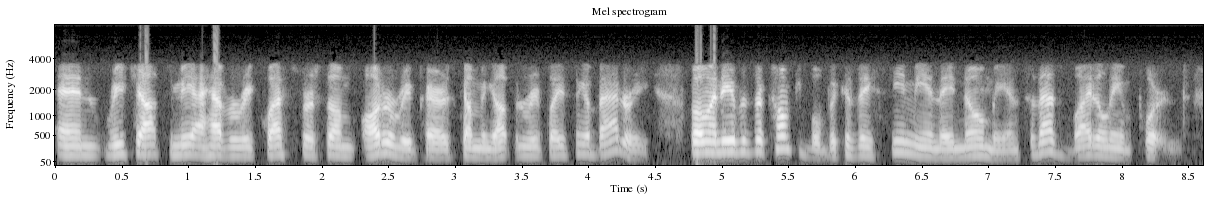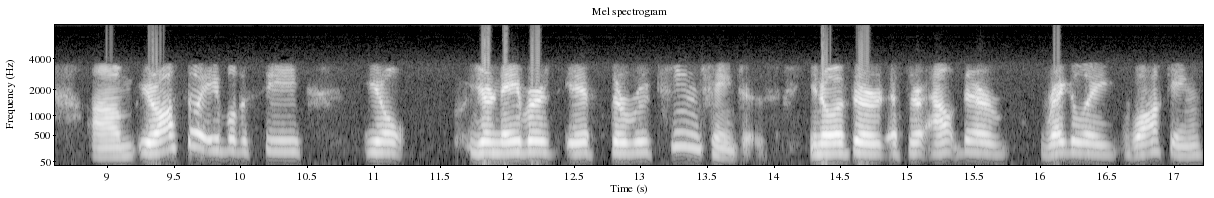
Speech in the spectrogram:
and reach out to me. I have a request for some auto repairs coming up and replacing a battery. But my neighbors are comfortable because they see me and they know me. And so that's vitally important. Um, you're also able to see, you know, your neighbors if their routine changes. You know, if they're if they're out there regularly walking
